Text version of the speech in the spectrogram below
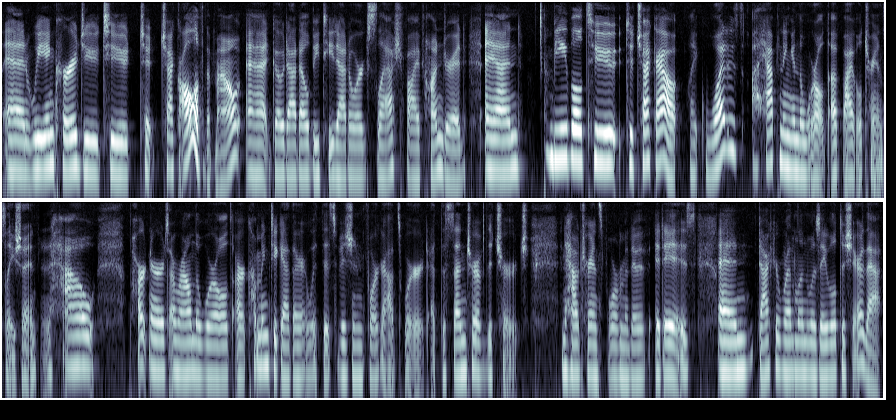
And we encourage you to, to check all of them out at go.lbt.org slash 500. And be able to to check out like what is happening in the world of bible translation and how partners around the world are coming together with this vision for god's word at the center of the church and how transformative it is. And dr wendland was able to share that.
